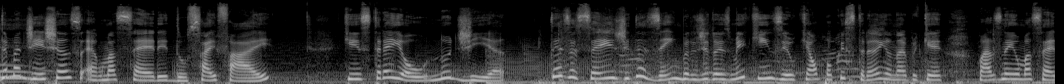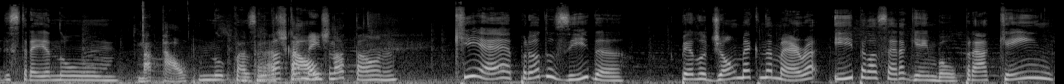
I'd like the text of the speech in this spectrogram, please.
The Magicians é uma série do Sci-Fi que estreou no dia 16 de dezembro de 2015, o que é um pouco estranho, né? Porque quase nenhuma série estreia no, Natal. no quase no Natal, Praticamente Natal, né? que é produzida pelo John McNamara e pela Sarah Gamble. Pra quem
